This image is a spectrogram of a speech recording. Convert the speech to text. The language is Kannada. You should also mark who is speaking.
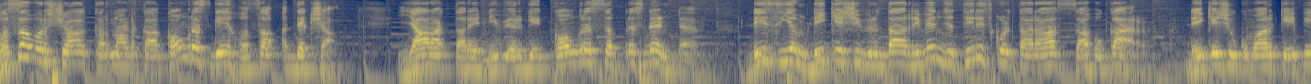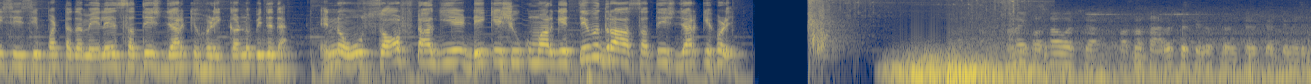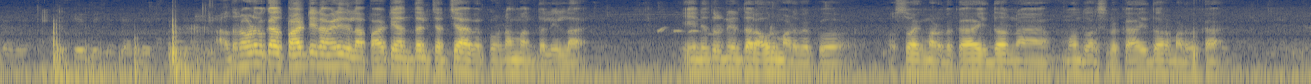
Speaker 1: ಹೊಸ ವರ್ಷ ಕರ್ನಾಟಕ ಕಾಂಗ್ರೆಸ್ಗೆ ಹೊಸ ಅಧ್ಯಕ್ಷ. ಯಾರಾಗ್ತಾರೆ ನ್ಯೂ ಇಯರ್ಗೆ Congress president? D CM DKShi ವಿರುದ್ಧ ರಿವೆಂಜ್ ತೀರಿಸಿಕೊಳ್ತಾರಾ ಸಾಹುಕಾರ್? ಡಿಕೆ ಶಿವಕುಮಾರ್ ಕೆಪಿಸಿಸಿ ಪಟ್ಟದ ಮೇಲೆ ಸತೀಶ್ ಜಾರಕಿಹೊಳಿ ಕಣ್ಣು ಬಿದ್ದಿದೆ. ಇನ್ನು ಸಾಫ್ಟ್ ಆಗಿಯೇ ಡಿಕೆ ಶಿವಕುಮಾರ್ಗೆ ತಿವಿದ್ರ ಸತೀಶ್ ಜಾರಕಿಹೊಳಿ.
Speaker 2: ಅದು ನೋಡ್ಬೇಕಾದ್ರೆ ಪಾರ್ಟಿ ನಾವು ಹೇಳಿದಿಲ್ಲ, ಪಾರ್ಟಿ ಅಂತಲ್ಲಿ ಚರ್ಚೆ ಆಗಬೇಕು, ನಮ್ಮ ಅಂತಲ್ಲಿ ಇಲ್ಲ. ಏನಿದ್ರು ನಿರ್ಧಾರ ಅವ್ರು ಮಾಡಬೇಕು ಹೊಸವಾಗಿ ಮಾಡಬೇಕಾ, ಇದ್ದವ್ರನ್ನ ಮುಂದುವರಿಸ್ಬೇಕಾ ಇದ್ದವ್ರು ಮಾಡಬೇಕಾ?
